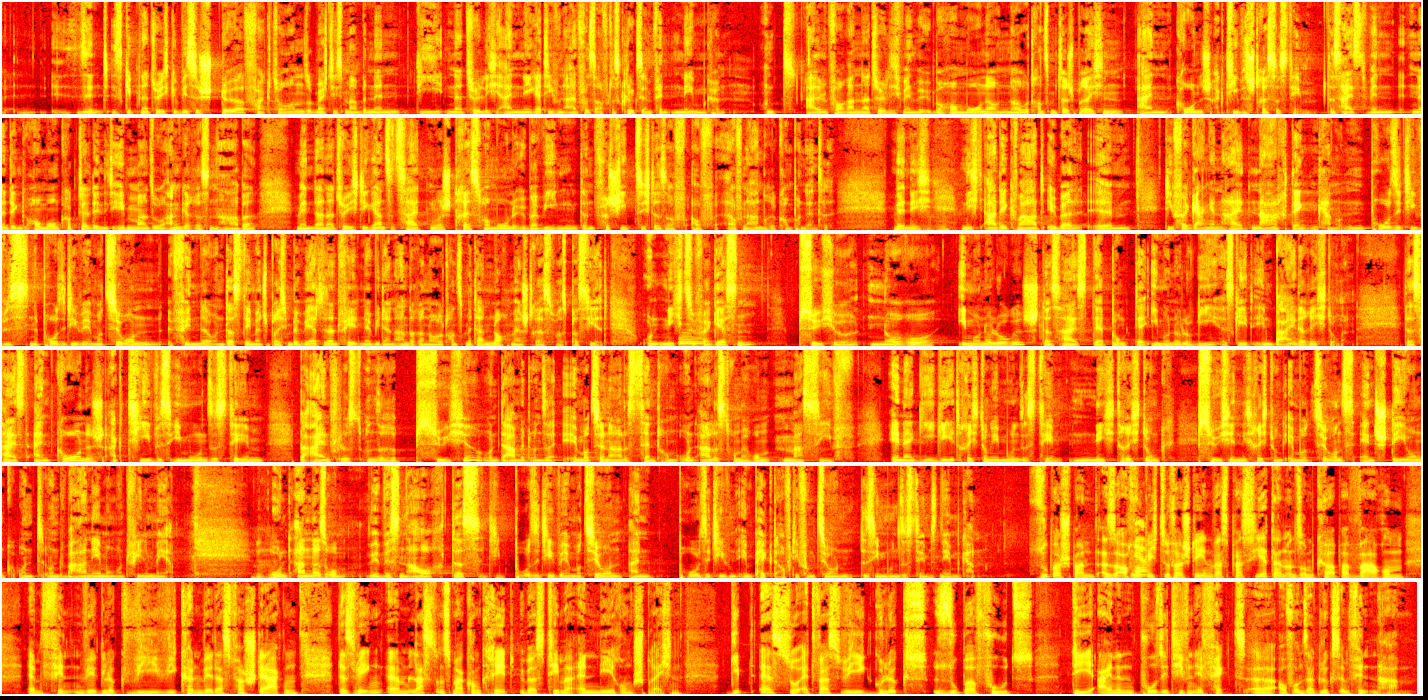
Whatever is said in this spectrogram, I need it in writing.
sind, es gibt natürlich gewisse Störfaktoren, so möchte ich es mal benennen, die natürlich einen negativen Einfluss auf das Glücksempfinden nehmen können. Und allen voran natürlich, wenn wir über Hormone und Neurotransmitter sprechen, ein chronisch aktives Stresssystem. Das heißt, wenn ne, den Hormoncocktail, den ich eben mal so angerissen habe, wenn da natürlich die ganze Zeit nur Stresshormone überwiegen, dann verschiebt sich das auf, auf, auf eine andere Komponente. Wenn ich mhm. nicht adäquat über ähm, die Vergangenheit nachdenken kann und ein positives, eine positive Emotion finde und das dementsprechend bewerte, dann fehlt mir wieder ein anderer Neurotransmitter, noch mehr Stress, was passiert. Und nicht mhm. zu vergessen, psychoneuroimmunologisch, das heißt der Punkt der Immunologie, es geht in beide Richtungen. Das heißt, ein chronisch aktives Immunsystem beeinflusst unsere Psyche und damit unser emotionales Zentrum und alles drumherum massiv. Energie geht Richtung Immunsystem, nicht Richtung Psyche, nicht Richtung Emotionsentstehung und, und Wahrnehmung und viel mehr. Mhm. Und andersrum. Wir wissen auch, dass die positive Emotion einen positiven Impact auf die Funktion des Immunsystems nehmen kann. Super spannend. Also auch ja. wirklich zu verstehen, was passiert da in unserem Körper, warum empfinden wir Glück, wie, wie können wir das verstärken. Deswegen ähm, lasst uns mal konkret über das Thema Ernährung sprechen. Gibt es so etwas wie Glücks-Superfoods, die einen positiven Effekt äh, auf unser Glücksempfinden haben?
